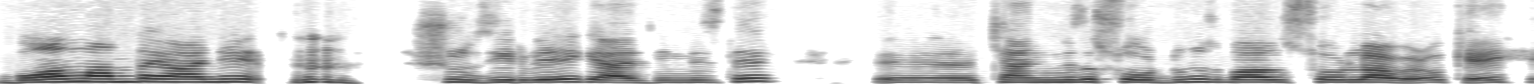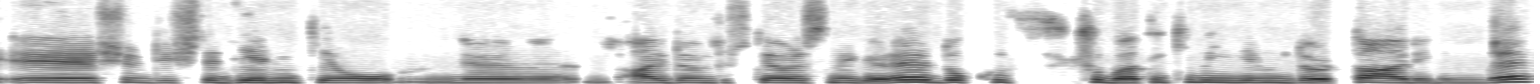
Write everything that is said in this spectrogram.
Bu anlamda yani şu zirveye geldiğimizde e, kendimize sorduğumuz bazı sorular var. Okey, e, şimdi işte diyelim ki o e, ay döngüsü teorisine göre 9 Şubat 2024 tarihinde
